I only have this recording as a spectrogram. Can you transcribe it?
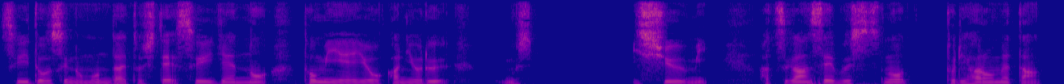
水道水の問題として水源の富栄養化による異臭味、発がん性物質のトリハロメタン、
